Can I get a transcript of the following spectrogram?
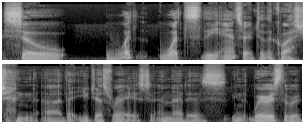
So, what what's the answer to the question uh, that you just raised, and that is, you know, where is the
